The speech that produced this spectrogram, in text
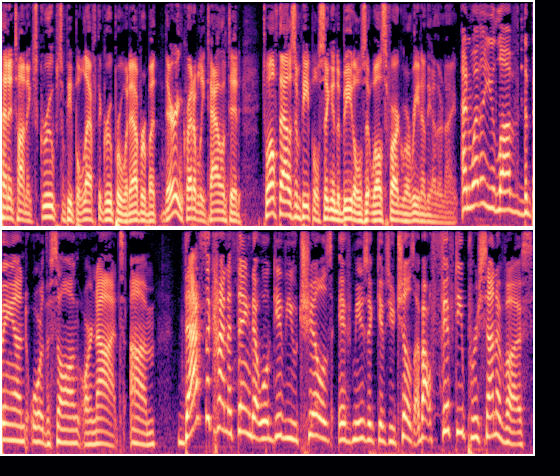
Pentatonix group. Some people left the group or whatever, but they're incredibly talented. 12,000 people singing the Beatles at Wells Fargo Arena the other night. And whether you love the band or the song or not, um, that's the kind of thing that will give you chills if music gives you chills. About 50% of us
